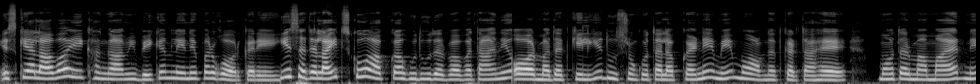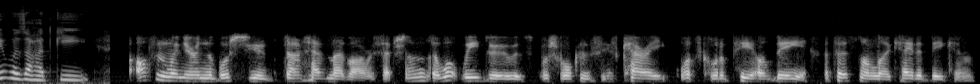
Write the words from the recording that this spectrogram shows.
اس کے علاوہ ایک ہنگامی بیکن لینے پر غور کریں یہ سیٹلائٹس کو آپ کا حدود اربا بتانے اور مدد کے لیے دوسروں کو طلب کرنے میں معاونت کرتا ہے محترمہ مائر نے وضاحت کی often when you're in the bush, you don't have mobile reception. So what we do as bushwalkers is carry what's called a PLB, a personal locator beacon.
